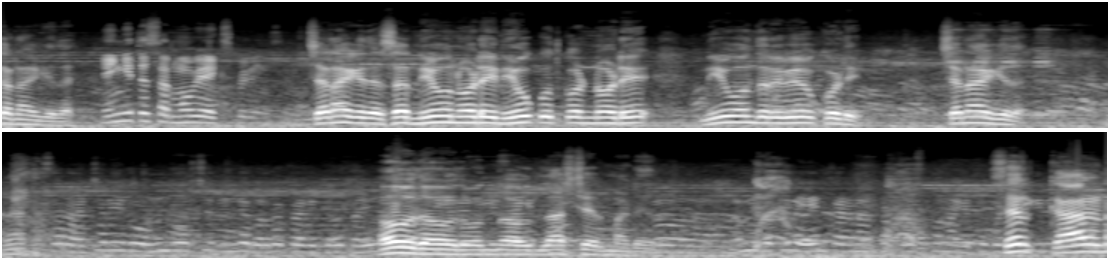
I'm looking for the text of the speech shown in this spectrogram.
ಚೆನ್ನಾಗಿದೆ. ಹೆಂಗಿತ್ತು ಸರ್ ಮೂವಿ ಎಕ್ಸ್ಪೀರಿಯನ್ಸ್ ಚೆನ್ನಾಗಿದೆ ಸರ್. ನೀವು ನೋಡಿ ನೀವು ಕೂತ್ಕೊಂಡು ನೋಡಿ ನೀವು ಒಂದು ರಿವ್ಯೂ ಕೊಡಿ. ಚೆನ್ನಾಗಿದೆ. ಹಿಂದೆ ಹೌದು ಒಂದು ಹೌದು ಲಾಸ್ಟ್ ಇಯರ್ ಮಾಡಿದ್ರು. ಸರ್ ಕಾರಣ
